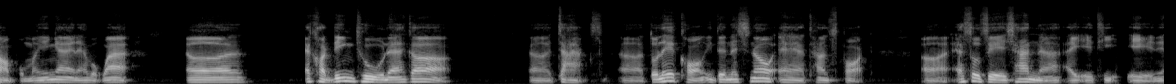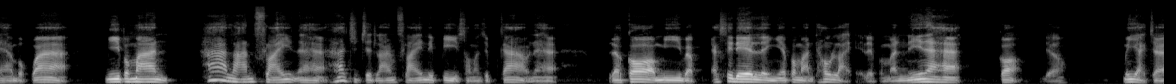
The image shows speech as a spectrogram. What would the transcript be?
ตอบผมมาง่ายๆนะบอกว่าเอ่อ according to นะก็จากตัวเลขของ International Air Transport Association นะ IATA เนี่ยฮะบอกว่ามีประมาณ 5 ล้านไฟล์นะฮะ 5.7 ล้านไฟล์ในปี 2019 นะฮะ แล้วก็มีแบบอุบิเหตุอะไรเงี้ยประมาณเท่าไหร่อะไรประมาณนี้นะฮะ ก็เดี๋ยวไม่อยากจะ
